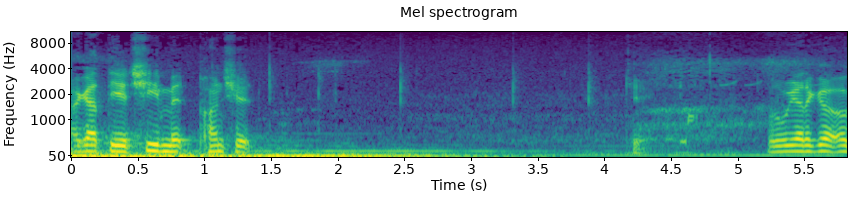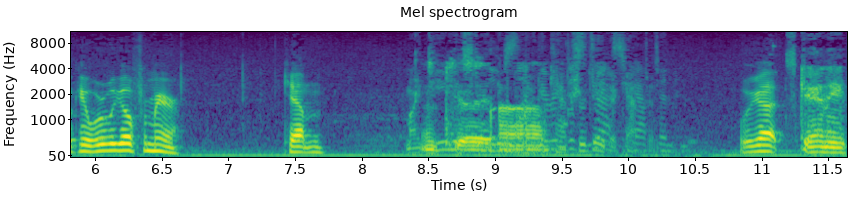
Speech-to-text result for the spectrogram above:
I got the achievement. Punch it. Okay. Where do we gotta go? Okay, where do we go from here, Captain? My team Okay, is uh, uh, capture data, Captain. We got. Scanning.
